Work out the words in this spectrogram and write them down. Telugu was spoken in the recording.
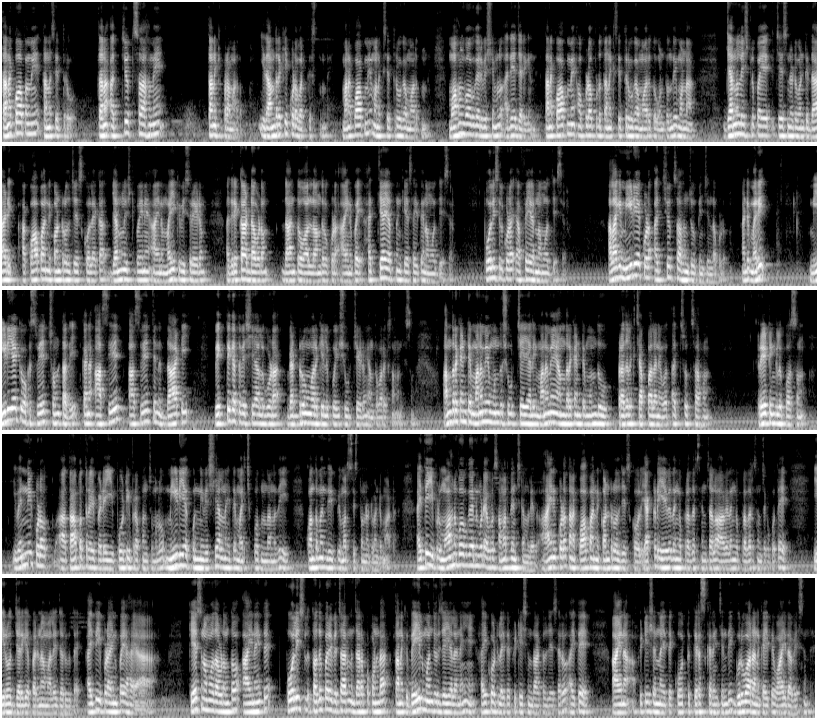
తన కోపమే తన శత్రువు తన అత్యుత్సాహమే తనకి ప్రమాదం. ఇది అందరికీ కూడా వర్తిస్తుంది. మన కోపమే మనకు శత్రువుగా మారుతుంది. మోహన్ బాబు గారి విషయంలో అదే జరిగింది. తన కోపమే అప్పుడప్పుడు తనకి శత్రువుగా మారుతూ ఉంటుంది. మొన్న జర్నలిస్టులపై చేసినటువంటి దాడి ఆ కోపాన్ని కంట్రోల్ చేసుకోలేక జర్నలిస్ట్ పైనే ఆయన మైక్ విసిరేయడం అది రికార్డ్ అవ్వడం దాంతో వాళ్ళు అందరూ కూడా ఆయనపై హత్యాయత్నం కేసు అయితే నమోదు చేశారు. పోలీసులు కూడా ఎఫ్ఐఆర్ నమోదు చేశారు. అలాగే మీడియా కూడా అత్యుత్సాహం చూపించింది అప్పుడు అంటే మరి మీడియాకి ఒక స్వేచ్ఛ ఉంటుంది కానీ ఆ స్వే ఆ స్వేచ్ఛని దాటి వ్యక్తిగత విషయాలు కూడా బెడ్రూమ్ వరకు వెళ్ళిపోయి షూట్ చేయడం ఎంతవరకు సమంజసం? అందరికంటే మనమే ముందు షూట్ చేయాలి మనమే అందరికంటే ముందు ప్రజలకు చెప్పాలనే అత్యుత్సాహం రేటింగ్ల కోసం ఇవన్నీ కూడా ఆ తాపత్రయపడే ఈ పోటీ ప్రపంచంలో మీడియా కొన్ని విషయాలను అయితే మర్చిపోతుందన్నది కొంతమంది విమర్శిస్తున్నటువంటి మాట. అయితే ఇప్పుడు మోహన్ బాబు గారిని కూడా ఎవరు సమర్థించడం లేదు. ఆయన కూడా తన కోపాన్ని కంట్రోల్ చేసుకోవాలి. ఎక్కడ ఏ విధంగా ప్రదర్శించాలో ఆ విధంగా ప్రదర్శించకపోతే ఈరోజు జరిగే పరిణామాలే జరుగుతాయి. అయితే ఇప్పుడు ఆయనపై కేసు నమోదు అవడంతో ఆయన అయితే పోలీసులు తదుపరి విచారణ జరపకుండా తనకు బెయిల్ మంజూరు చేయాలని హైకోర్టులో అయితే పిటిషన్ దాఖలు చేశారు. అయితే ఆయన పిటిషన్ అయితే కోర్టు తిరస్కరించింది. గురువారానికి అయితే వాయిదా వేసింది.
